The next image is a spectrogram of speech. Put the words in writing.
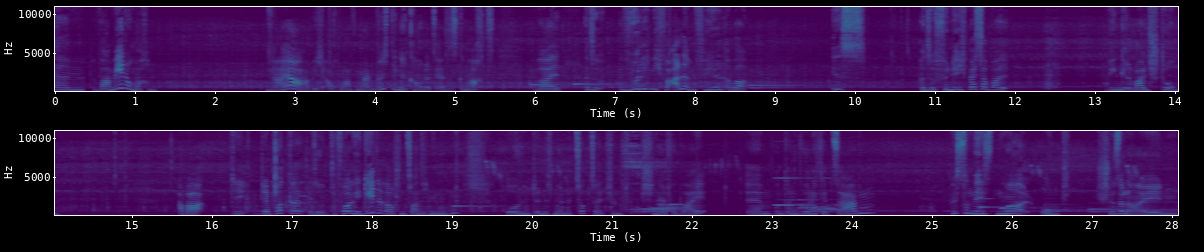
ähm, Vamedo machen. Naja, habe ich auch mal auf meinem richtigen Account als erstes gemacht. Weil, also würde ich nicht für alle empfehlen, aber ist, also finde ich besser, weil wegen Rivali Sturm. Aber die, der Podcast, also die Folge geht jetzt auch schon 20 Minuten und dann ist meine Zockzeit schon schnell vorbei. Ähm, und dann würde ich jetzt sagen, bis zum nächsten Mal und Tschüsselein.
